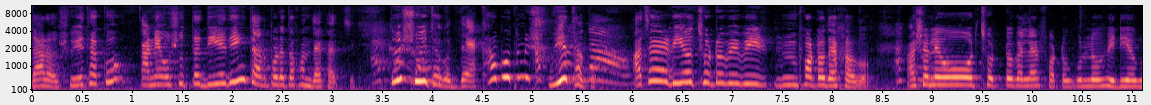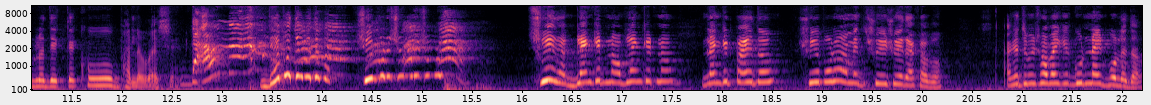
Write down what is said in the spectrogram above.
দাঁড়াও শুয়ে থাকো কানে ওষুধটা দিয়ে দিই তারপরে তখন দেখাচ্ছি। তুমি শুয়ে থাকো দেখাবো তুমি শুয়ে থাকো। আচ্ছা রিও ছোট বেবির ফটো দেখাবো। আসলে ওর ছোট্টবেলার ফটোগুলো ভিডিওগুলো দেখতে খুব ভালোবাসে। দেবো দেবো দেবো। শুয়ে পড়ো শুয়ে পড়ো শুয়ে পড়ো। শুয়ে থাক ব্ল্যাঙ্কেট নাও ব্ল্যাঙ্কেট নাও। ব্ল্যাঙ্কেট পায়ে দাও। শুয়ে পড়ো আমি শুয়ে শুয়ে দেখাবো। আগে তুমি সবাইকে গুড নাইট বলে দাও।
